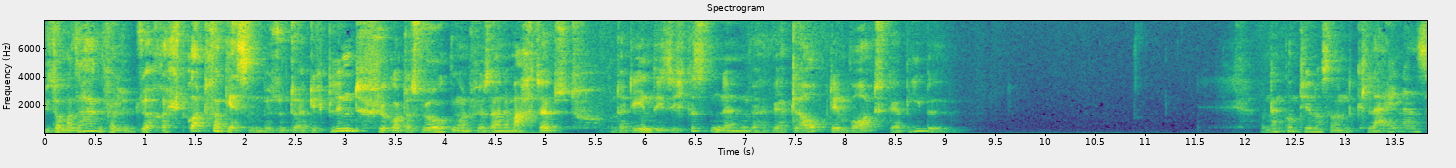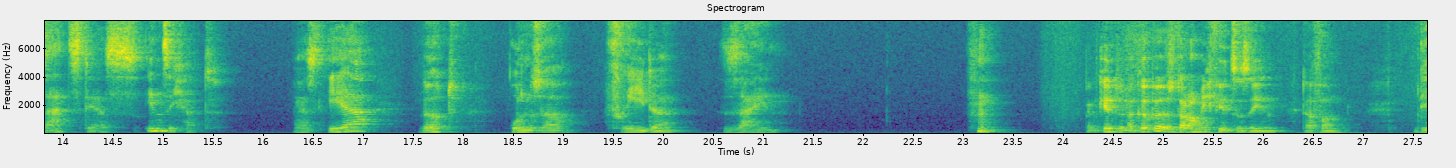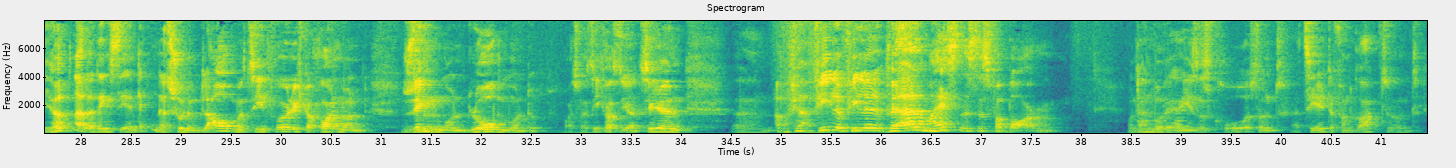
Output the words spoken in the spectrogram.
wie soll man sagen, recht Gott vergessen. Wir sind eigentlich blind für Gottes Wirken und für seine Macht, selbst unter denen, die sich Christen nennen. Wer, glaubt dem Wort der Bibel? Und dann kommt hier noch so ein kleiner Satz, der es in sich hat. Er, ist, er wird unser Friede sein. Hm. Beim Kind in der Krippe ist da noch nicht viel zu sehen davon. Die Hirten allerdings, die entdecken das schon im Glauben und ziehen fröhlich davon und singen und loben und was weiß ich, was sie erzählen. Ähm, aber für viele, viele, für alle meisten ist es verborgen. Und dann wurde ja Jesus groß und erzählte von Gott und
